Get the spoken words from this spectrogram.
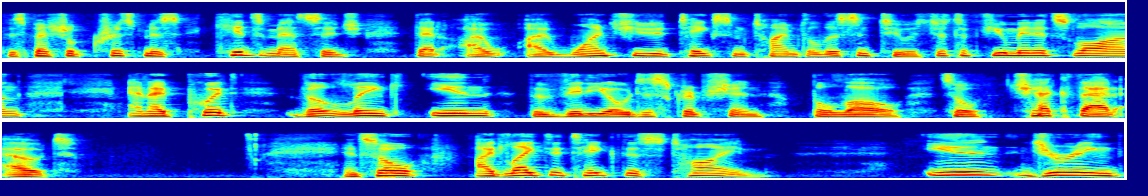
the special Christmas kids message that I, I want you to take some time to listen to. It's just a few minutes long and I put the link in the video description below. So check that out. And so I'd like to take this time in during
